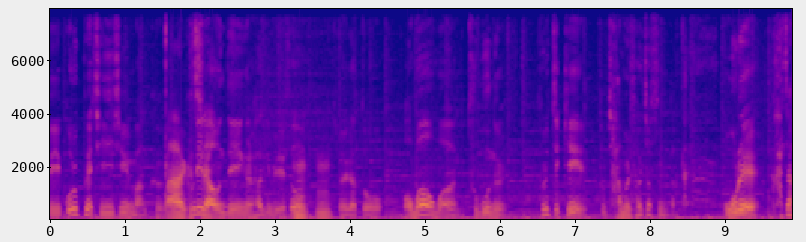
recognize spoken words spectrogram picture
이 골프에 진심인 만큼 아, 그치. 프리 라운딩을 하기 위해서 음, 음. 저희가 또 어마어마한 두 분을 솔직히 좀 잠을 설쳤습니다. 올해 가장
